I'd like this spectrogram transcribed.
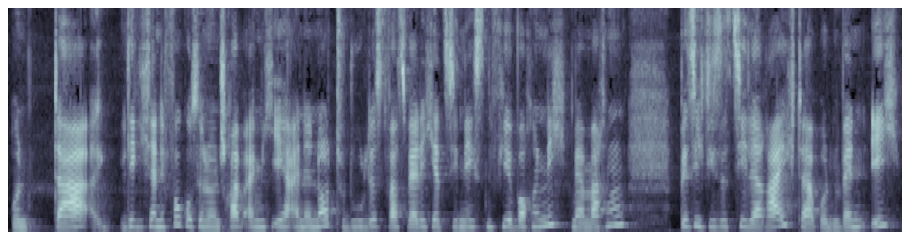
Und da lege ich dann den Fokus hin und schreibe eigentlich eher eine Not-to-Do-List. Was werde ich jetzt die nächsten vier Wochen nicht mehr machen, bis ich dieses Ziel erreicht habe? Und wenn ich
